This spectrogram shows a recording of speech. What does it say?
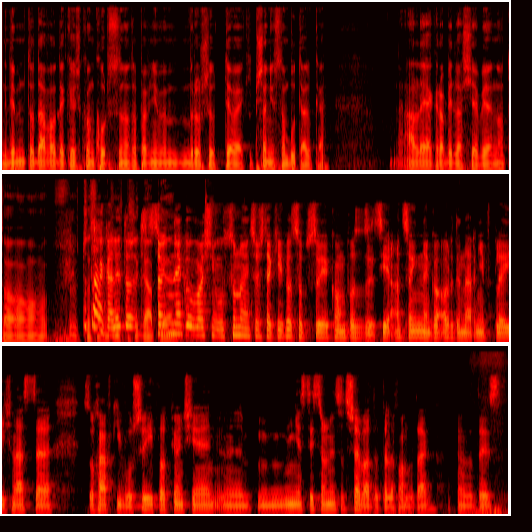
Gdybym to dawał do jakiegoś konkursu, no to pewnie bym ruszył tyłek i przeniósł tą butelkę. Ale jak robię dla siebie, no to. No tak, ale to przygapię. co innego właśnie usunąć coś takiego, co psuje kompozycję, a co innego ordynarnie wkleić lasce słuchawki w uszy i podpiąć je y, nie z tej strony, co trzeba do telefonu, tak? No to jest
